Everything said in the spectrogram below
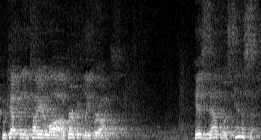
who kept the entire law perfectly for us. His death was innocent.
